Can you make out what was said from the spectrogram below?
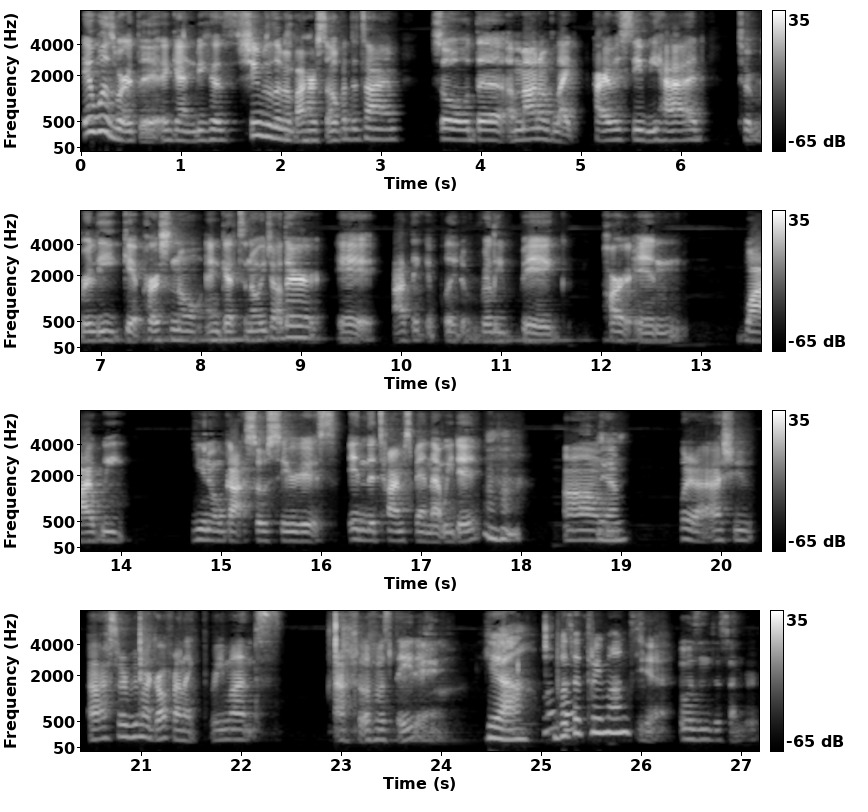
it was worth it again because she was living by herself at the time so the amount of like privacy we had to really get personal and get to know each other it i think it played a really big part in why we you know got so serious in the time span that we did Mhm. um Yeah. What did i ask you i asked her to be my girlfriend like three months after of us dating Yeah. Was it three months? yeah it was in december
